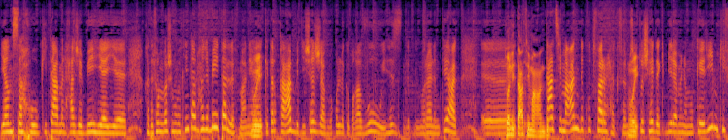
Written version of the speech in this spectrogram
ينصح وكي تعمل حاجة باهيه خاطر فما برشا ممثلين تعمل حاجة باهيه يتلف معناها. كي تلقى عبد يشجعك ويقول لك برافو ويهز لك ال moral نتاعك أه تولي تعطي ما عندك. تعطي ما عندك وتفرحك فهمت. surtout شهادة كبيرة منهم. وكريم كيف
